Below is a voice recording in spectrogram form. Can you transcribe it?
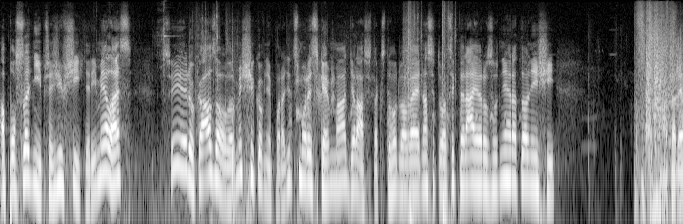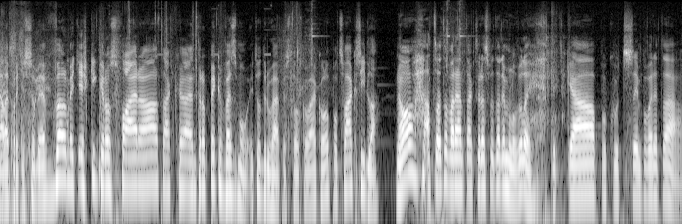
A poslední přeživší, kterým je Les, si dokázal velmi šikovně poradit s Moriskem a dělá si tak z toho 2v1 situaci, která je rozhodně hratelnější. A tady ale proti sobě velmi těžký crossfire, tak Entropic vezmou i to druhé pistolkové kolo pod svá křídla. No a to je ta varianta, o které jsme tady mluvili. Teďka, pokud se jim povede ta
